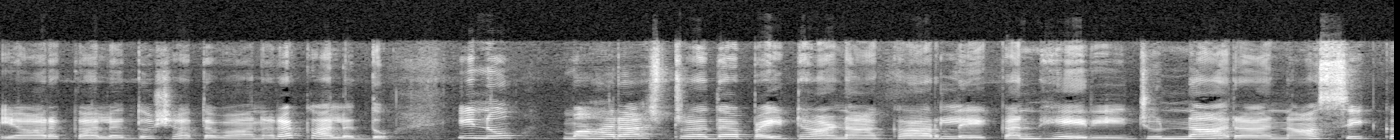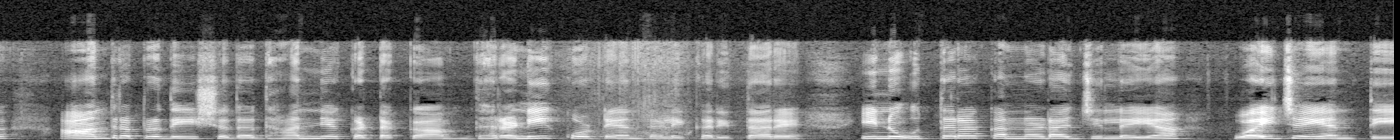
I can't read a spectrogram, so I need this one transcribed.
ಯಾರ ಕಾಲದ್ದು? ಶಾತವಾಹನರ ಕಾಲದ್ದು. ಇನ್ನು ಮಹಾರಾಷ್ಟ್ರದ ಪೈಠಾಣ, ಕಾರ್ಲೆ, ಕನ್ಹೇರಿ, ಜುನ್ನಾರ, ನಾಸಿಕ್, ಆಂಧ್ರ ಪ್ರದೇಶದ ಧಾನ್ಯ ಕಟಕ ಧರಣಿಕೋಟೆ ಅಂತೇಳಿ ಕರೀತಾರೆ. ಇನ್ನು ಉತ್ತರ ಕನ್ನಡ ಜಿಲ್ಲೆಯ ವೈಜಯಂತಿ,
